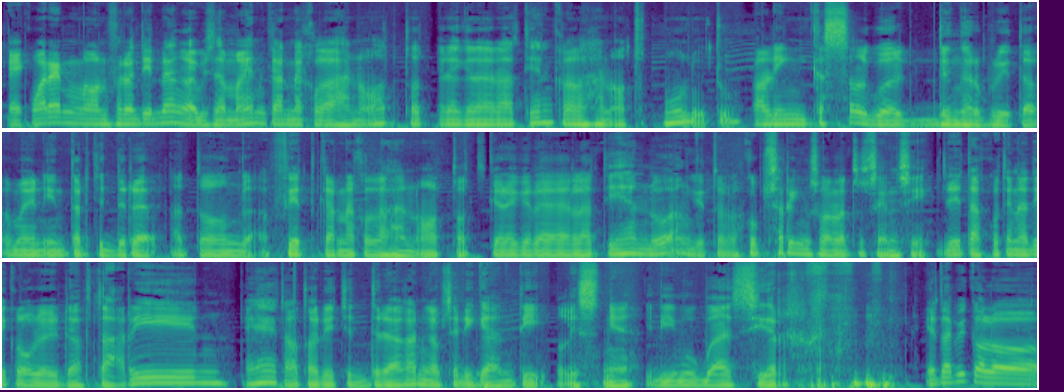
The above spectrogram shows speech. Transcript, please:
Kayak kemarin lawan Fiorentina nggak bisa main karena kelelahan otot. Gara-gara latihan kelelahan otot mulu tuh. Paling kesel gua dengar berita main Inter cedera atau nggak fit karena kelelahan otot. Gara-gara latihan doang gitu loh. Cukup sering soal tuh sensi. Jadi takutnya nanti kalau udah didaftarin eh tahu-tahu dia cedera kan nggak bisa diganti listnya. Jadi mubazir ya tapi kalau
